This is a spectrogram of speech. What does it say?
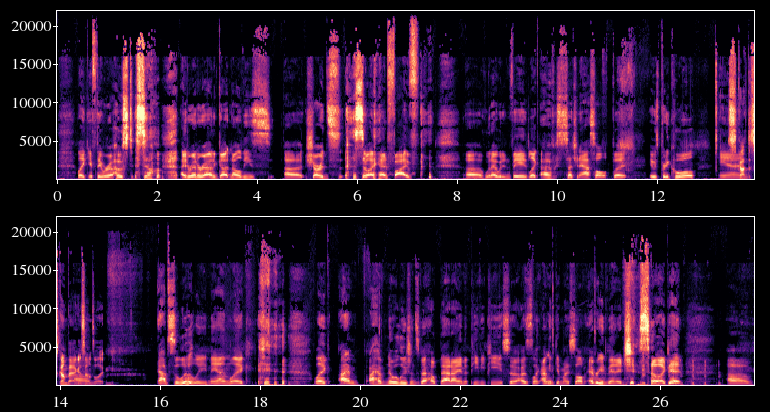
like if they were a host so i'd run around and gotten all these uh, shards. So i had five uh, when i would invade. Like i was such an asshole but it was pretty cool. And Scott the scumbag. It sounds um, like. absolutely man. Like like i'm i have no illusions about how bad i am at pvp so i was like i'm gonna give myself every advantage. So i did. Um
